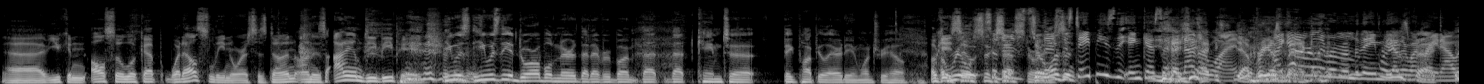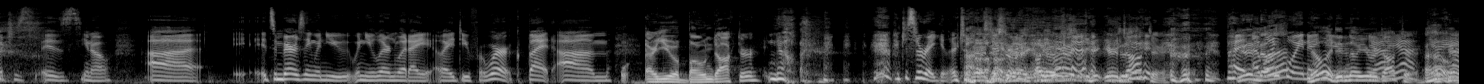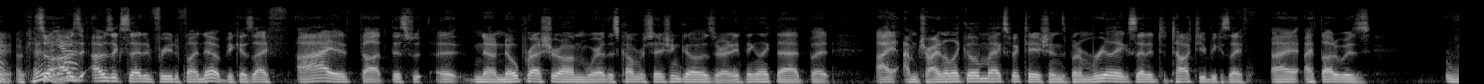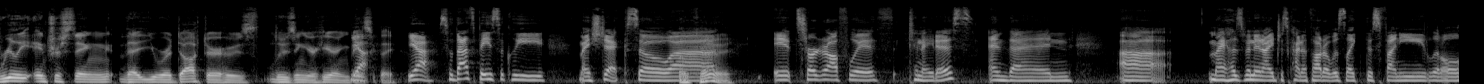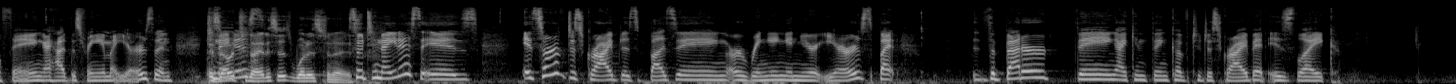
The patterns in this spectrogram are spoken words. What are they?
Uh, you can also look up what else Lee Norris has done on his IMDb page. He was he was the adorable nerd that everyone that that came to big popularity in One Tree Hill. Okay, a real so- So success there's, story. so there's wasn't- the Stapes, the Incus, Yeah, and another yeah, one. yeah, bring us I back. can't really remember the name of the us other one right now, which is is you know, uh, it's embarrassing when you when you learn what I what I do for work. But um, Are you a bone doctor? no, I'm just a regular doctor. Oh, you are? You're, you're a doctor. but didn't at know one that? point, No, I knew. didn't know you were a doctor. yeah, yeah, okay, okay. So Yeah. I was I was excited for you to find out because I, I thought this was uh, no no pressure on where this conversation goes or anything like that, but I I'm trying to let go of my expectations, but I'm really excited to talk to you because I I I thought it was really interesting that you were a doctor who's losing your hearing basically. Yeah. yeah. So that's basically my shtick. So uh, Okay. It started off with tinnitus, and then uh, my husband and I just kind of thought it was like this funny little thing. I had this ringing in my ears, and tinnitus, Is that what tinnitus is? What is tinnitus? So tinnitus is it's sort of described as buzzing or ringing in your ears, but the better thing I can think of to describe it is like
